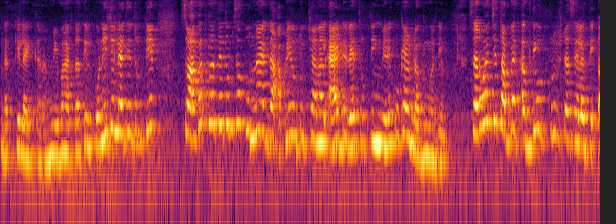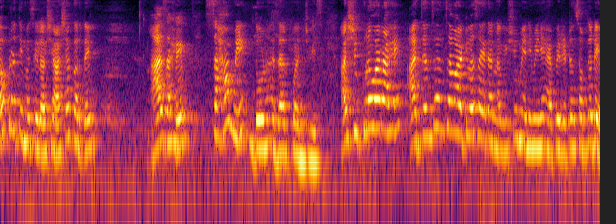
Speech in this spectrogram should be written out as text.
नक्की लाईक करा. मी भारतातील पुणे जिल्ह्यातील तृप्ती. स्वागत करते तुमचं पुन्हा एकदा आपले यूट्यूब चॅनल ॲट रे तृप्ती मेरे कुक अँड ब्लॉगिंगमध्ये सर्वांची तब्येत अगदी उत्कृष्ट असेल अगदी अप्रतिम असेल अशी आशा करते. आज आहे सहा मे दोन हजार पंचवीस. आज शुक्रवार आहे. आज ज्यांचा वाढदिवस आहे. त्यांना wish you many many happy returns of the day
